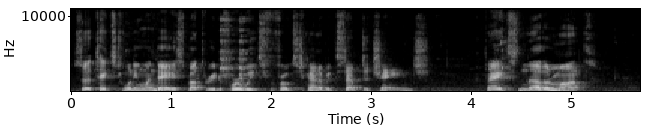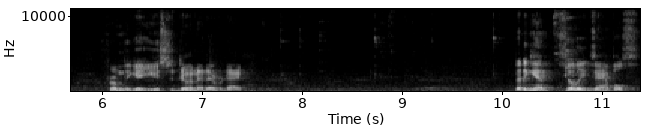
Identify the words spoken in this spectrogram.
So it takes 21 days, about three to four weeks, for folks to kind of accept a change. Takes another month for them to get used to doing it every day. But again, silly examples.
